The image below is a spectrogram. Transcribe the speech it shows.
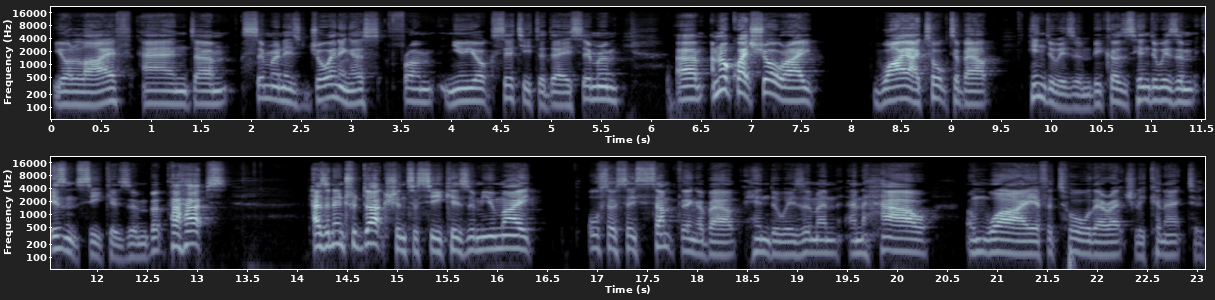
Your Life. And um, Simran is joining us from New York City today. Simran, um, I'm not quite sure why, why I talked about Hinduism, because Hinduism isn't Sikhism, but perhaps as an introduction to Sikhism, you might also say something about Hinduism and, and how and why, if at all, they're actually connected.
